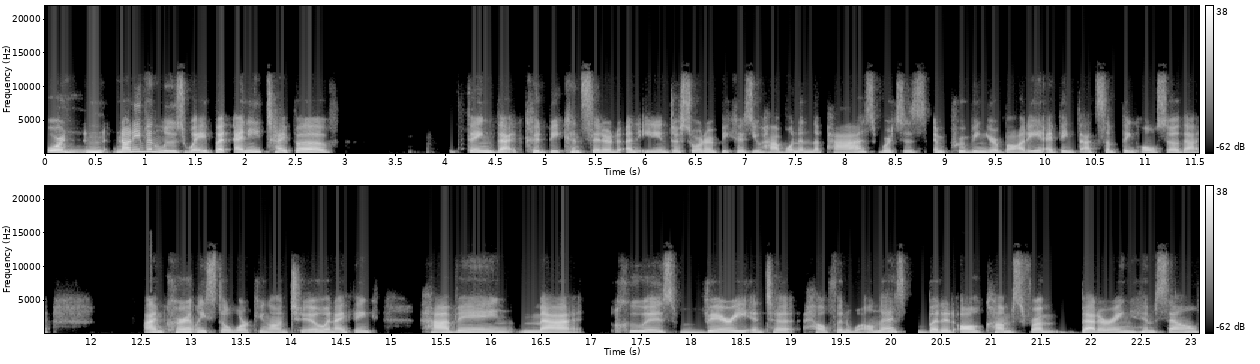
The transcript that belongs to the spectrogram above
or mm-hmm. n- not even lose weight, but any type of thing that could be considered an eating disorder because you have one in the past versus improving your body. I think that's something also that I'm currently still working on too. And I think having Matt who is very into health and wellness, but it all comes from bettering himself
